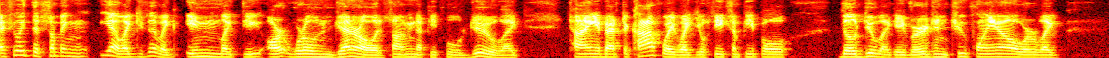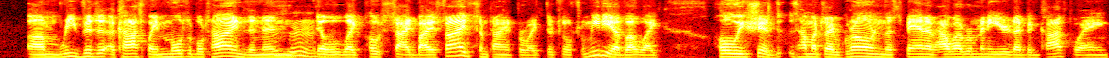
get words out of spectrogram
I feel like that's something, yeah, like you said, like in like the art world in general, it's something that people do. Like tying it back to cosplay, like you'll see some people, they'll do like a version 2.0 or like um revisit a cosplay multiple times, and then Mhm. they'll like post side by side sometimes for like their social media. But like, holy shit, this is how much I've grown in the span of however many years I've been cosplaying.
